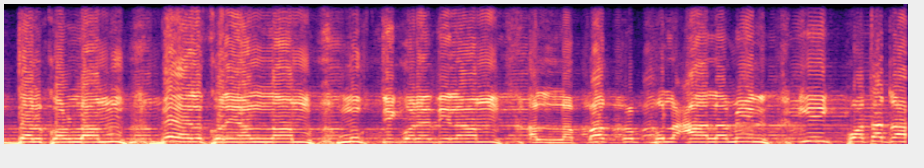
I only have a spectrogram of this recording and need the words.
উদ্ধার করলাম, বের করে আনলাম, মুক্তি করে দিলাম। আল্লাহ পাক রব্বুল আলামিন এই কথাটা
